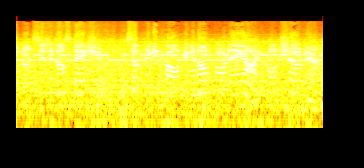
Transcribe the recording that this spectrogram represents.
On Citadel Station, something involving an onboard AI called Shodan.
